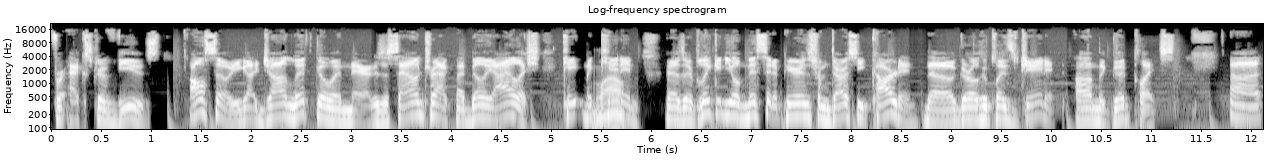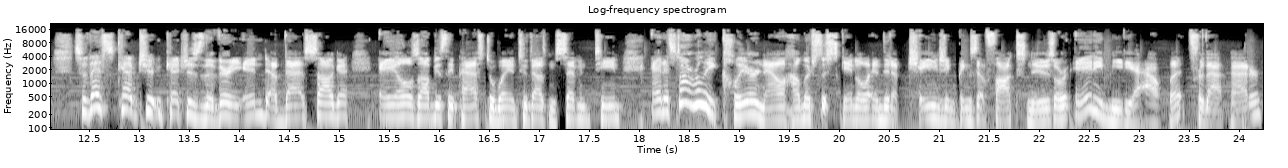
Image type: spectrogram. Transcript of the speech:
for extra views. Also, you got John Lithgow in there. There's a soundtrack by Billie Eilish, Kate McKinnon. There's a Blink and You'll Miss It appearance from D'Arcy Carden, the girl who plays Janet on The Good Place. Uh, so this capture, catches the very end of that saga. Ailes obviously passed away in 2017, and it's not really clear now how much the scandal ended up changing things at Fox News or any media outlet for that matter.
